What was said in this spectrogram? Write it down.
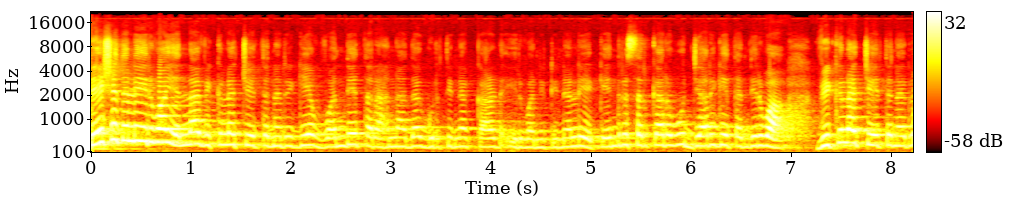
ದೇಶದಲ್ಲಿ ಇರುವ ಎಲ್ಲ ವಿಕಲಚೇತನರಿಗೆ ಒಂದೇ ತರಹನಾದ ಗುರುತಿನ ಕಾರ್ಡ್ ಇರುವ ನಿಟ್ಟಿನಲ್ಲಿ ಕೇಂದ್ರ ಸರ್ಕಾರವು ಜಾರಿಗೆ ತಂದಿರುವ ವಿಕಲಚೇತನರ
